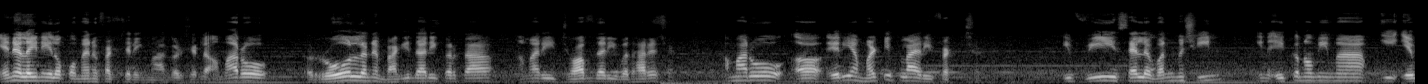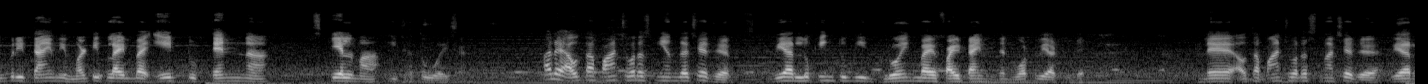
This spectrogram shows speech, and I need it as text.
એને લઈને એ લોકો મેન્યુફેક્ચરિંગમાં આગળ છે. એટલે અમારો રોલ અને ભાગીદારી કરતાં અમારી જવાબદારી વધારે છે. અમારો એરિયા મલ્ટીપ્લાયર ઇફેક્ટ છે. If we sell a one machine in ઇકોનોમીમાં એ એવરી ટાઈમ ઈ મલ્ટીપ્લાઈડ બાય એટ ટુ ટેનના સ્કેલમાં એ થતું હોય છે. અરે આવતા પાંચ વર્ષની અંદર છે જે we are looking to be growing by five time than what we are today એટલે આવતા પાંચ વર્ષમાં છે જે we are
